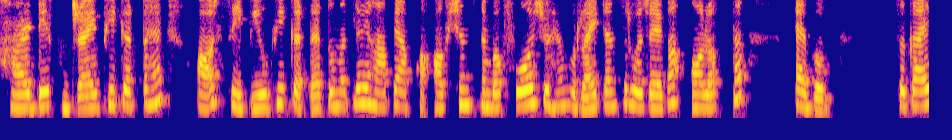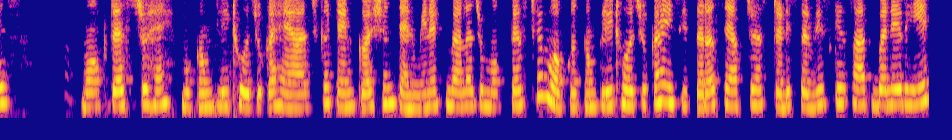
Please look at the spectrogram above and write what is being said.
हार्ड डिस्क ड्राइव भी करता है, और सीपीयू भी करता है। तो मतलब यहाँ पे आपका ऑप्शन नंबर फोर जो है, वो राइट right आंसर हो जाएगा all of the above so guys mock test जो है, वो कंप्लीट हो चुका है आज का टेन क्वेश्चन टेन मिनट वाला जो मॉक टेस्ट है, वो आपका कंप्लीट हो चुका है। इसी तरह से आप जो है स्टडी सर्विस के साथ बने रहिए।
